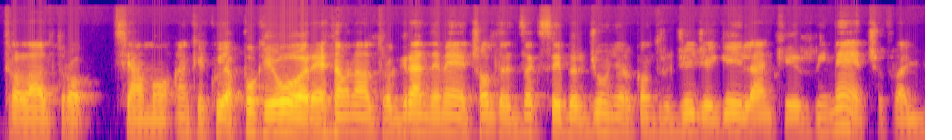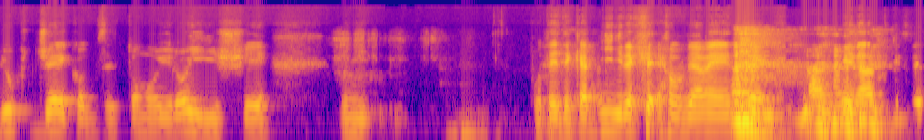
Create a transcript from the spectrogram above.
tra l'altro siamo anche qui a poche ore da un altro grande match, oltre a Zack Saber Jr. contro JJ Gale, anche il rematch fra Luke Jacobs e Tomohiro Ishii, quindi potete capire che ovviamente anche in altri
